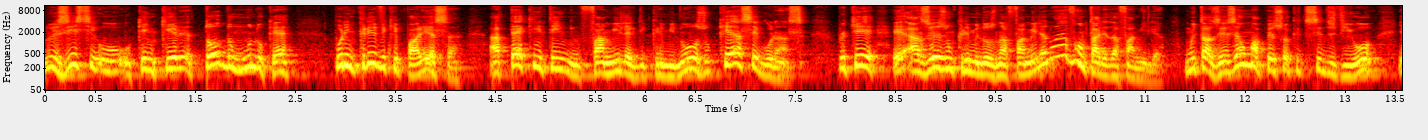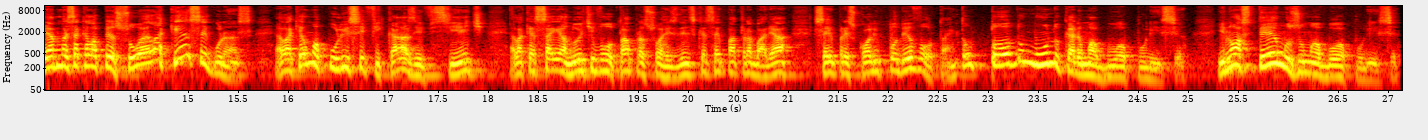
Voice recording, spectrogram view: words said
Não existe o, quem queira, todo mundo quer. Por incrível que pareça, até quem tem família de criminoso quer a segurança. Porque, é, às vezes, um criminoso na família não é a vontade da família. Muitas vezes é uma pessoa que se desviou, e mas aquela pessoa, ela quer segurança. Ela quer uma polícia eficaz eficiente, ela quer sair à noite e voltar para sua residência, quer sair para trabalhar, sair para a escola e poder voltar. Então, todo mundo quer uma boa polícia. E nós temos uma boa polícia.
